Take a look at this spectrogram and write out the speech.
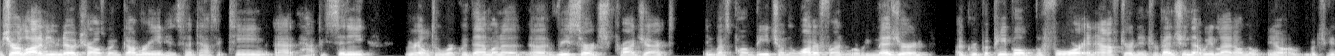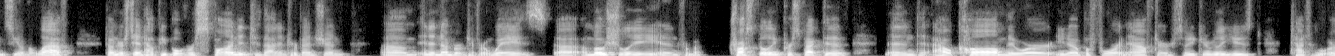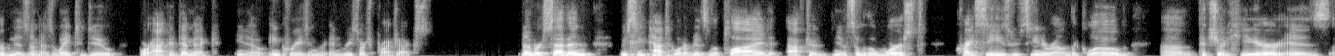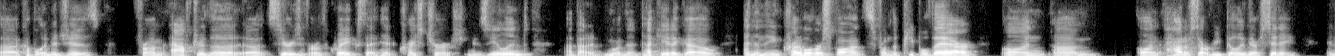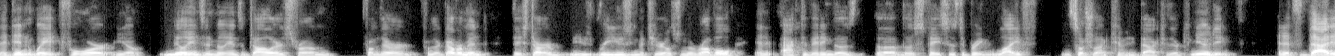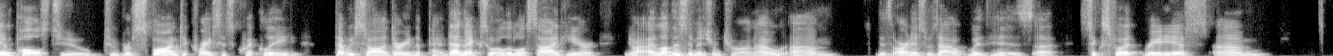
I'm sure a lot of you know Charles Montgomery and his fantastic team at Happy City. We were able to work with them on a, a research project in West Palm Beach on the waterfront where we measured a group of people before and after an intervention that we led on the, you know, which you can see on the left to understand how people responded to that intervention um, in a number of different ways, uh, emotionally and from a trust building perspective, and how calm they were, you know, before and after. So you can really use tactical urbanism as a way to do more academic, you know, inquiries and, and research projects. Number seven, we've seen tactical urbanism applied after you know some of the worst crises we've seen around the globe. Um, pictured here is a couple images from after the uh, series of earthquakes that hit Christchurch, New Zealand, about a, more than a decade ago, and then the incredible response from the people there on um, on how to start rebuilding their city. And they didn't wait for you know millions and millions of dollars from from their from their government. They started reusing materials from the rubble and activating those uh, those spaces to bring life and social activity back to their community. And it's that impulse to to respond to crisis quickly that we saw during the pandemic. So a little aside here, you know, I love this image from Toronto. Um, this artist was out with his uh, six foot radius. Um,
